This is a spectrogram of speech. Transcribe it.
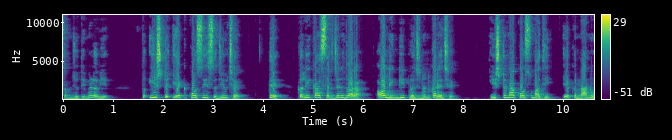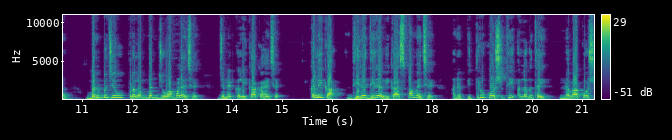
સમજૂતી મેળવીએ. તો ઈષ્ટ એક કોષી સજીવ છે. તે કલિકા સર્જન દ્વારા અલિંગી પ્રજનન કરે છે. ઈષ્ટના કોષમાંથી એક નાનું બલ્બ જેવું પ્રલંબન જોવા મળે છે, જેને કલિકા કહે છે. કલિકા ધીરે ધીરે વિકાસ પામે છે અને પિતૃકોષથી અલગ થઈ નવા કોષ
